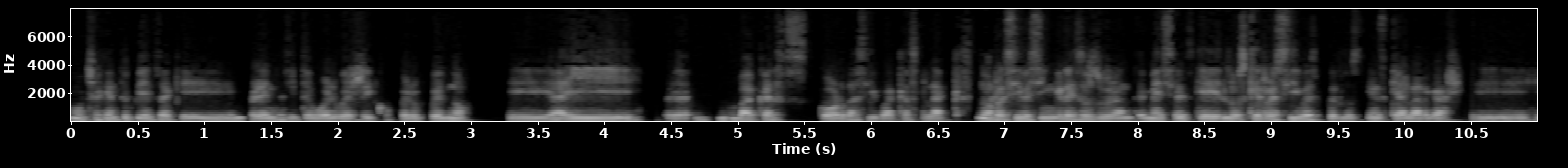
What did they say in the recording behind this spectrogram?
mucha gente piensa que emprendes y te vuelves rico, pero pues no. Eh, hay eh, vacas gordas y vacas flacas. No recibes ingresos durante meses, que los que recibes pues los tienes que alargar eh,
